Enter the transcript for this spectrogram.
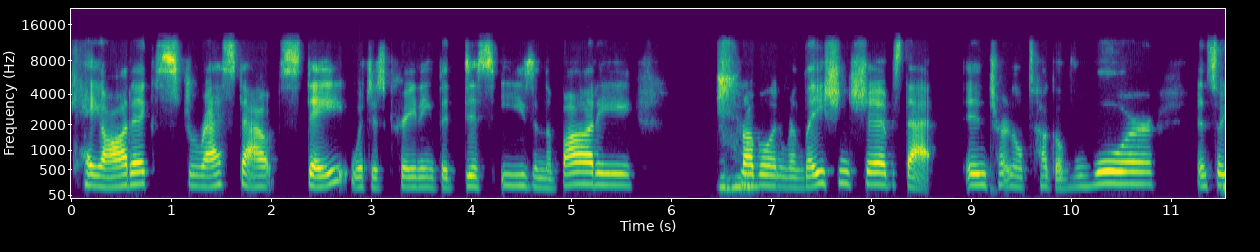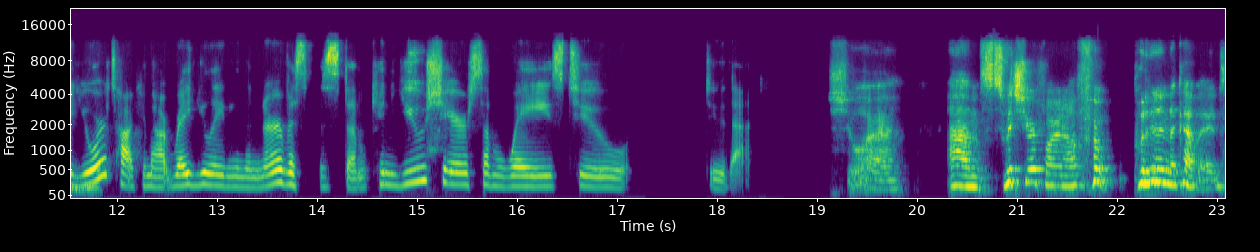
chaotic, stressed out state, which is creating the dis-ease in the body, mm-hmm. trouble in relationships, that internal tug of war. And so mm-hmm. you're talking about regulating the nervous system. Can you share some ways to do that? Sure. Um, switch your phone off, put it in the cupboard,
